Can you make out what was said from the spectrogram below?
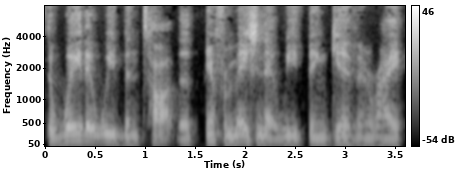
the way that we've been taught, the information that we've been given, right?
